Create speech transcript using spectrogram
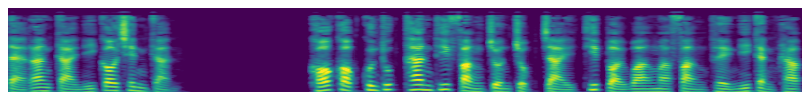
แต่ร่างกายนี้ก็เช่นกัน ขอขอบคุณทุกท่านที่ฟังจนจบใจที่ปล่อยวางมาฟังเพลงนี้กันครับ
